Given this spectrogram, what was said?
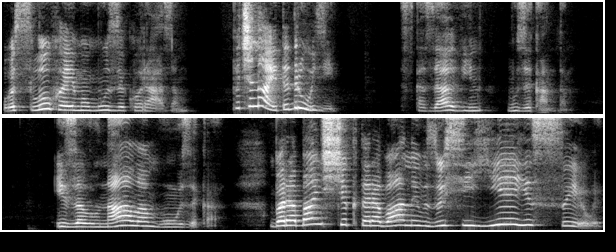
Послухаємо музику разом. Починайте, друзі, сказав він музикантам. І залунала музика. Барабанщик тарабанив з усієї сили.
